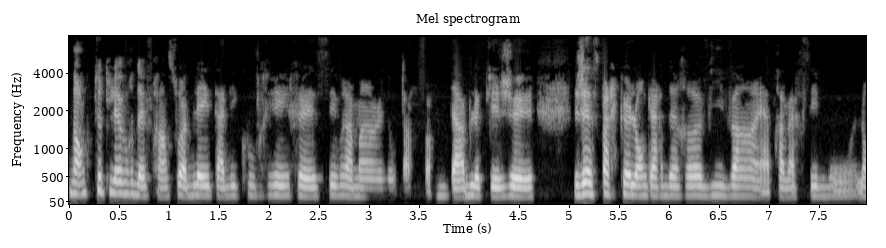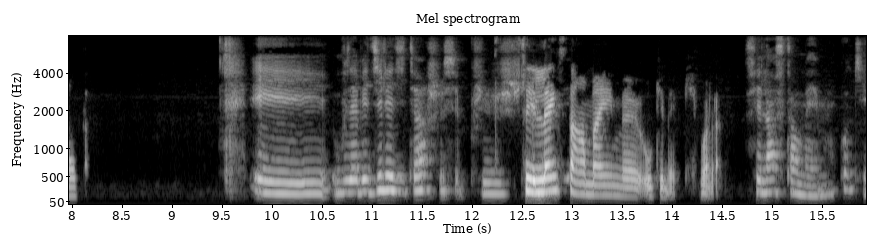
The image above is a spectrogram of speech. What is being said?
Donc, toute l'œuvre de François Blais est à découvrir. Euh, c'est vraiment un auteur formidable que je j'espère que l'on gardera vivant à travers ses mots longtemps. Et vous avez dit l'éditeur, je sais plus. C'est l'instant même euh, au Québec, voilà. C'est l'instant même, ok.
